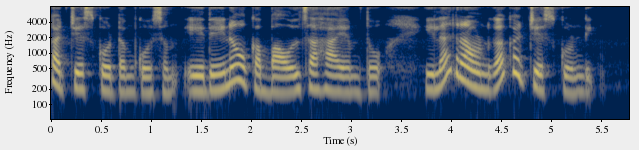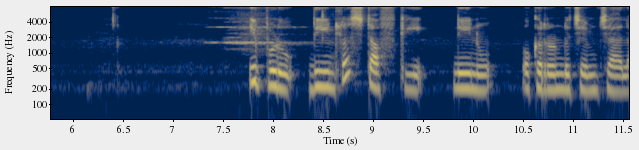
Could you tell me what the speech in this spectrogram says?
కట్ చేసుకోవటం కోసం ఏదైనా ఒక బౌల్ సహాయంతో ఇలా రౌండ్గా కట్ చేసుకోండి. ఇప్పుడు దీంట్లో స్టఫ్కి నేను ఒక రెండు చెంచాల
